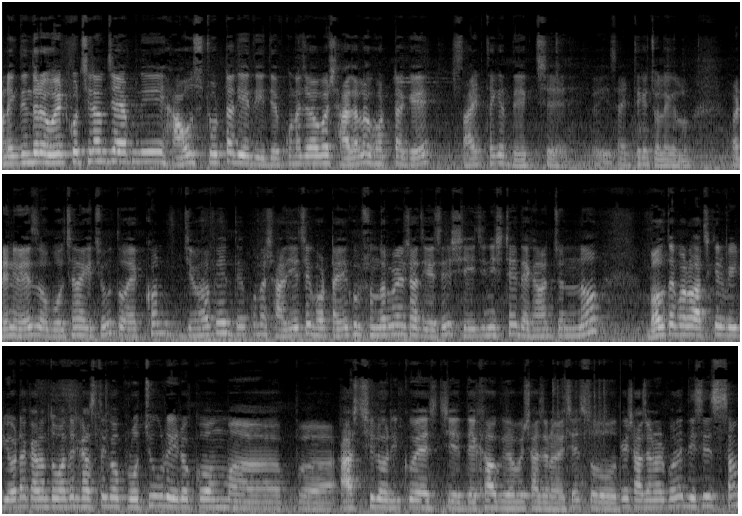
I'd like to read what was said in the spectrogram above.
অনেকদিন ধরে ওয়েট করছিলাম যে আপনি হাউস টোরটা দিয়ে দিই। দেবকোনা যেভাবে সাজালো ঘরটাকে সাইড থেকে দেখছে। এই সাইড থেকে চলে গেল। বাট এনিওয়েজ ও বলছে না কিছু। তো এখন যেভাবে দেবকোনা সাজিয়েছে ঘরটাকে, খুব সুন্দর করে সাজিয়েছে, সেই জিনিসটাই দেখানোর জন্য বলতে পারো আজকের ভিডিওটা। কারণ তোমাদের কাছ থেকেও প্রচুর এরকম আসছিল রিকোয়েস্ট যে দেখাও কীভাবে সাজানো হয়েছে। সো সাজানোর পরে this is some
